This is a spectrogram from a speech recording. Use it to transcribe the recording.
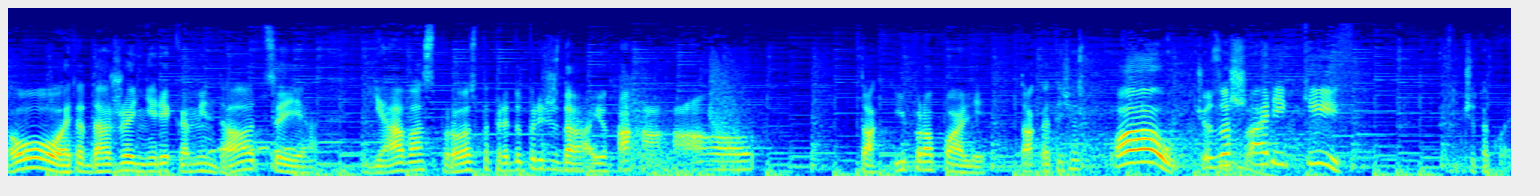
О, это даже не рекомендация. Я вас просто предупреждаю. Ха-ха-ха. Так, и пропали. Так, это сейчас... Оу, что за шарики? Что такое?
